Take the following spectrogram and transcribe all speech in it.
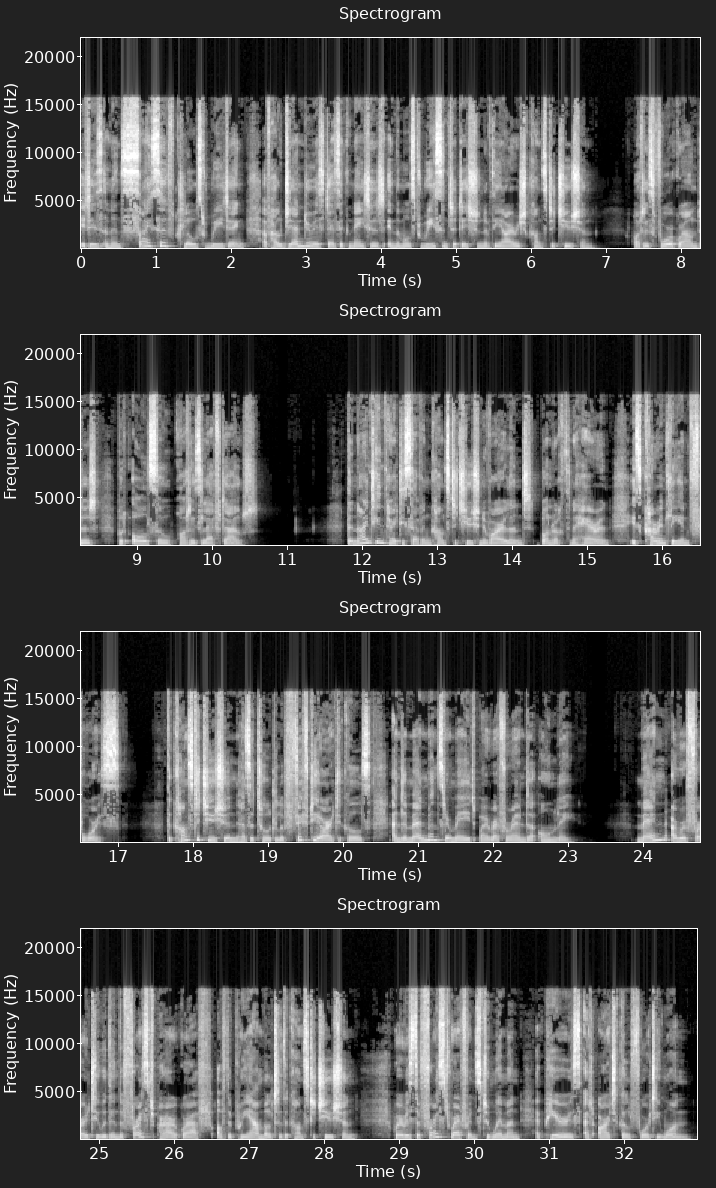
It is an incisive, close reading of how gender is designated in the most recent edition of the Irish Constitution, what is foregrounded, but also what is left out. The 1937 Constitution of Ireland, Bunreacht na hÉireann, is currently in force the Constitution has a total of 50 articles and amendments are made by referenda only. Men are referred to within the first paragraph of the preamble to the Constitution, whereas the first reference to women appears at Article 41.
